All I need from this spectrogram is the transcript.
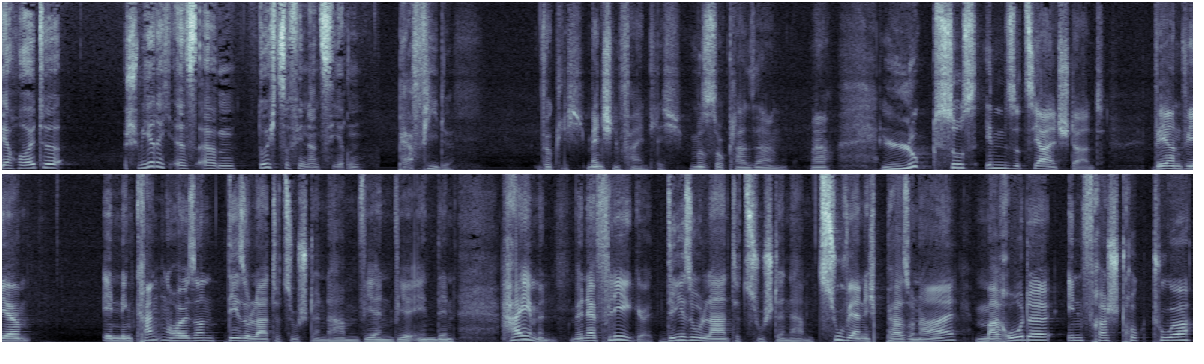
der heute schwierig ist, ähm, durchzufinanzieren. Perfide. Wirklich. Menschenfeindlich. Ich muss so klar sagen. Ja. Luxus im Sozialstaat. Während wir in den Krankenhäusern desolate Zustände haben, während wir in den Heimen, in der Pflege desolate Zustände haben, zu wenig Personal, marode Infrastruktur,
